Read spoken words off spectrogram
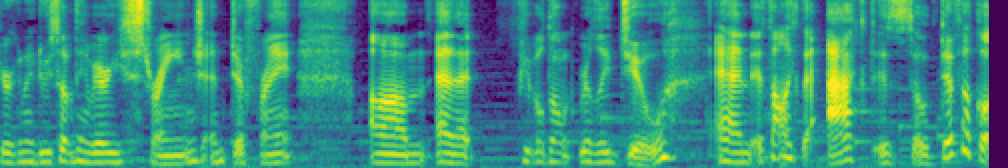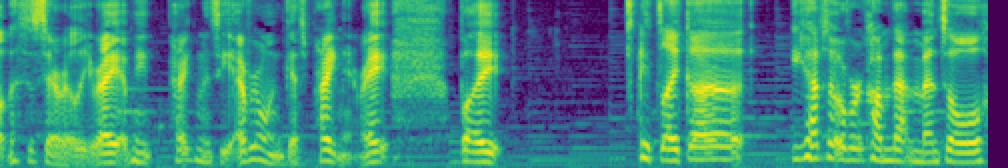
you're going to do something very strange and different, um, and that people don't really do. And it's not like the act is so difficult necessarily, right? I mean, pregnancy, everyone gets pregnant, right? But it's like a you have to overcome that mental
